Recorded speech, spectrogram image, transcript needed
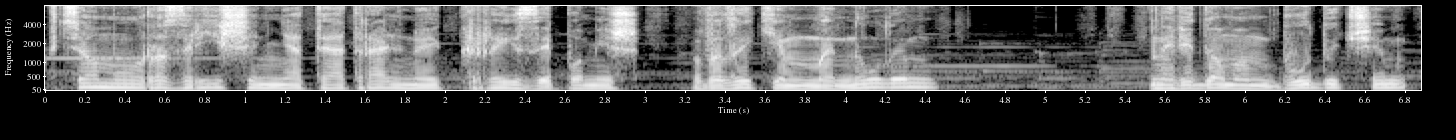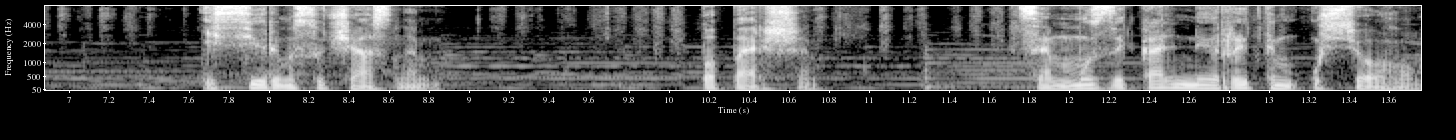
В цьому розрішення театральної кризи поміж великим минулим, невідомим будучим і сірим сучасним. По-перше, це музикальний ритм усього,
